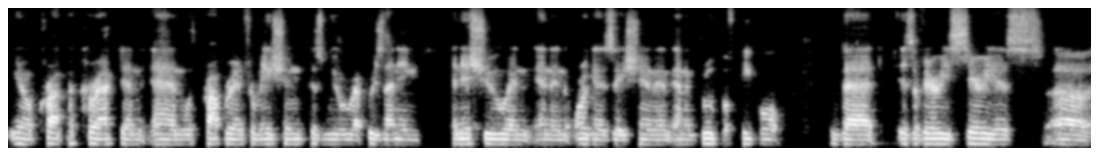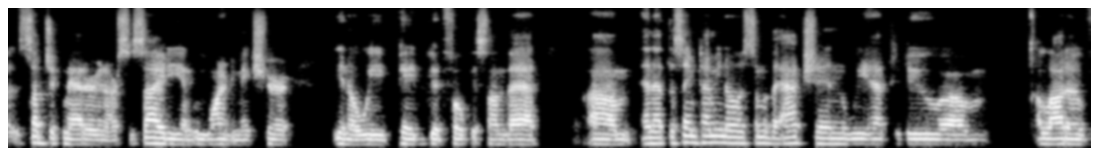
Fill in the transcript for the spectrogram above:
you know, cor- correct and and with proper information because we were representing an issue and, and an organization and, and a group of people that is a very serious uh, subject matter in our society, and we wanted to make sure, you know, we paid good focus on that. Um, and at the same time, you know, some of the action we had to do um, a lot of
